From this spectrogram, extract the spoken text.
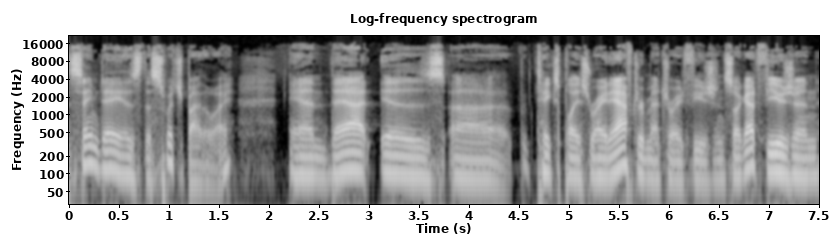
same day is the Switch by the way and that is uh, takes place right after Metroid Fusion so I got Fusion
